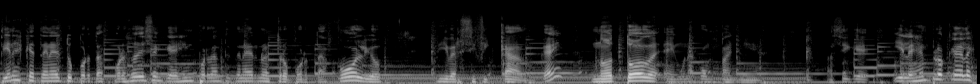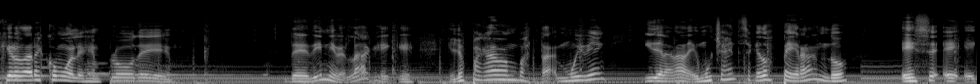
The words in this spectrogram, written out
Tienes que tener tu portafolio. Por eso dicen que es importante tener nuestro portafolio diversificado, ¿ok? No todo en una compañía. Así que, y el ejemplo que les quiero dar es como el ejemplo de, de Disney, ¿verdad? Que, ellos pagaban bastante, muy bien y de la nada. Y mucha gente se quedó esperando ese, eh,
